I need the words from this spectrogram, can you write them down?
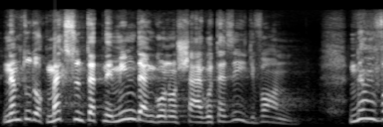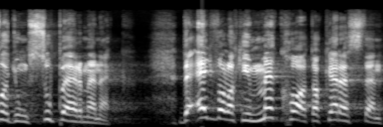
Nem tudok megszüntetni minden gonoszságot, ez így van. Nem vagyunk szupermenek. De egy valaki meghalt a kereszten,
